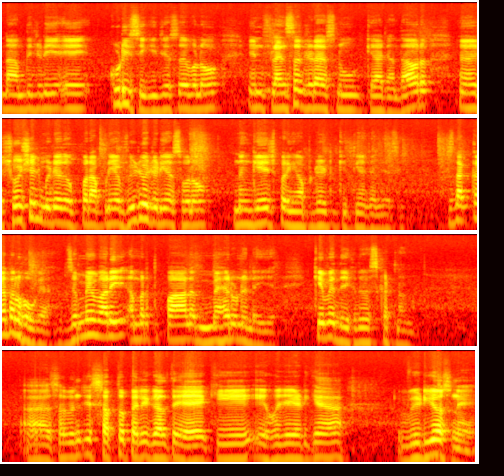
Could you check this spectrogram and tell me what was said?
ਨਾਮ ਦੀ ਜਿਹੜੀ ਇਹ ਕੁੜੀ ਸੀਗੀ ਜਿਸ ਦੇ ਵੱਲੋਂ ਇਨਫਲੂਐਂਸਰ ਜਿਹੜਾ ਇਸ ਨੂੰ ਕਿਹਾ ਜਾਂਦਾ ਔਰ ਸੋਸ਼ਲ ਮੀਡੀਆ ਦੇ ਉੱਪਰ ਆਪਣੀਆਂ ਵੀਡੀਓ ਜਿਹੜੀਆਂ ਇਸ ਵੱਲੋਂ ਨੰਗੇਜ ਭਰੀਆਂ ਅਪਡੇਟ ਕੀਤੀਆਂ ਜਾਂਦੀਆਂ ਸੀ। ਇਸ ਦਾ ਕਤਲ ਹੋ ਗਿਆ। ਜ਼ਿੰਮੇਵਾਰੀ ਅਮਰਤਪਾਲ ਮਹਿਰੂ ਨੇ ਲਈ ਹੈ। ਕਿਵੇਂ ਦੇਖਦੇ ਹੋ ਇਸ ਘਟਨਾ ਨੂੰ? ਸਰਵਨ ਜੀ ਸਭ ਤੋਂ ਪਹਿਲੀ ਗੱਲ ਤੇ ਇਹ ਹੈ ਕਿ ਇਹੋ ਜਿਹੇ ਜਿਹੜੀਆਂ ਵੀਡੀਓਜ਼ ਨੇ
